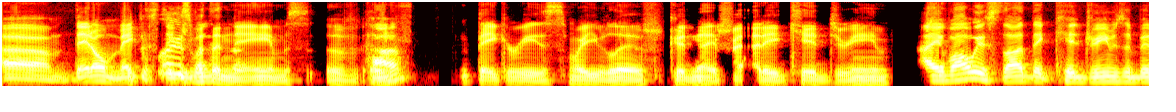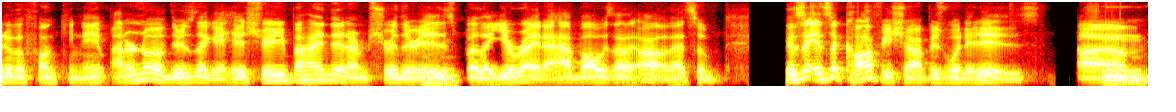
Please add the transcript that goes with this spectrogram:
Um, they don't make the sticky with the names of, Huh? of bakeries where you live. Good night, fatty. Kid Dream. I've always thought that Kid Dream is a bit of a funky name. I don't know if there's like a history behind it. I'm sure there is, but like you're right. I have always thought, like, oh, that's a it's a, it's a coffee shop, is what it is. Um, Hmm.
